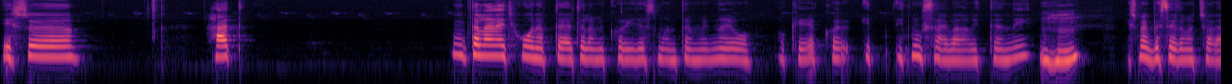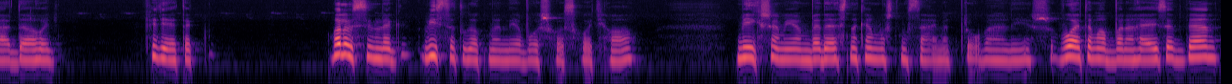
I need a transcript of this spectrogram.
És hát talán egy hónap telt el, amikor így azt mondtam, hogy na jó, oké, okay, akkor itt, itt muszáj valamit tenni. Uh-huh. És megbeszéltem a családdal, hogy figyeljetek, valószínűleg vissza tudok menni a boshoz, hogyha mégsem jön be, de ezt nekem most muszáj megpróbálni. És voltam abban a helyzetben,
